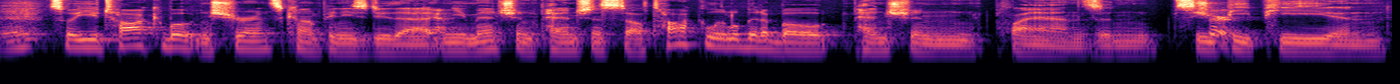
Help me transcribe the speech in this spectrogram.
Right. So you talk about insurance companies do that, yeah. and you mentioned pension style. Talk a little bit about pension plans and CPP sure. and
